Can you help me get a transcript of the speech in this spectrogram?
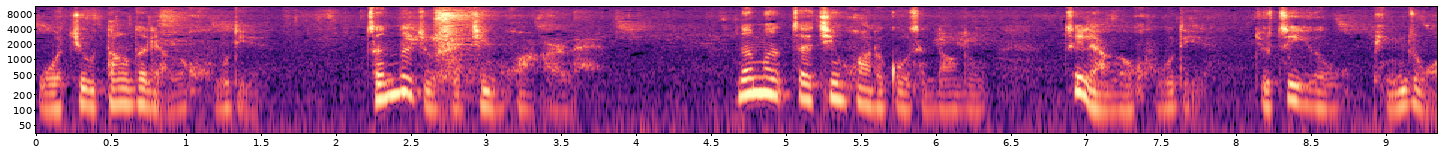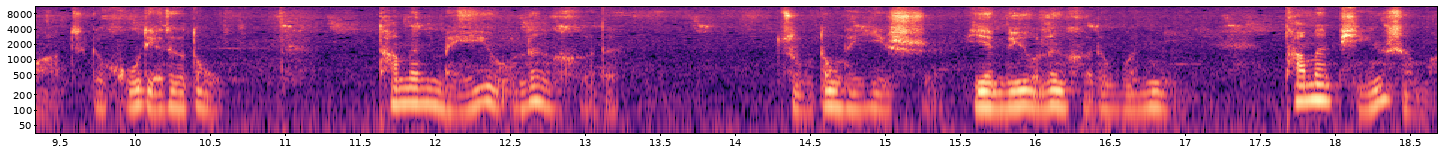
我就当这两个蝴蝶，真的就是进化而来。那么在进化的过程当中，这两个蝴蝶就这个品种啊，这个蝴蝶这个动物，它们没有任何的主动的意识，也没有任何的文明，它们凭什么？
